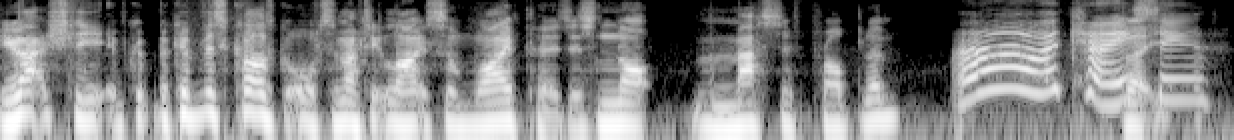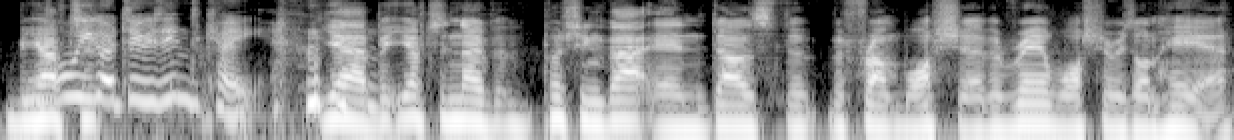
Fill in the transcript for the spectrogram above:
You actually, because this car's got automatic lights and wipers, it's not a massive problem. Oh, okay. But so you all to- you got to do is indicate. yeah, but you have to know that pushing that in does the, the front washer. The rear washer is on here,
